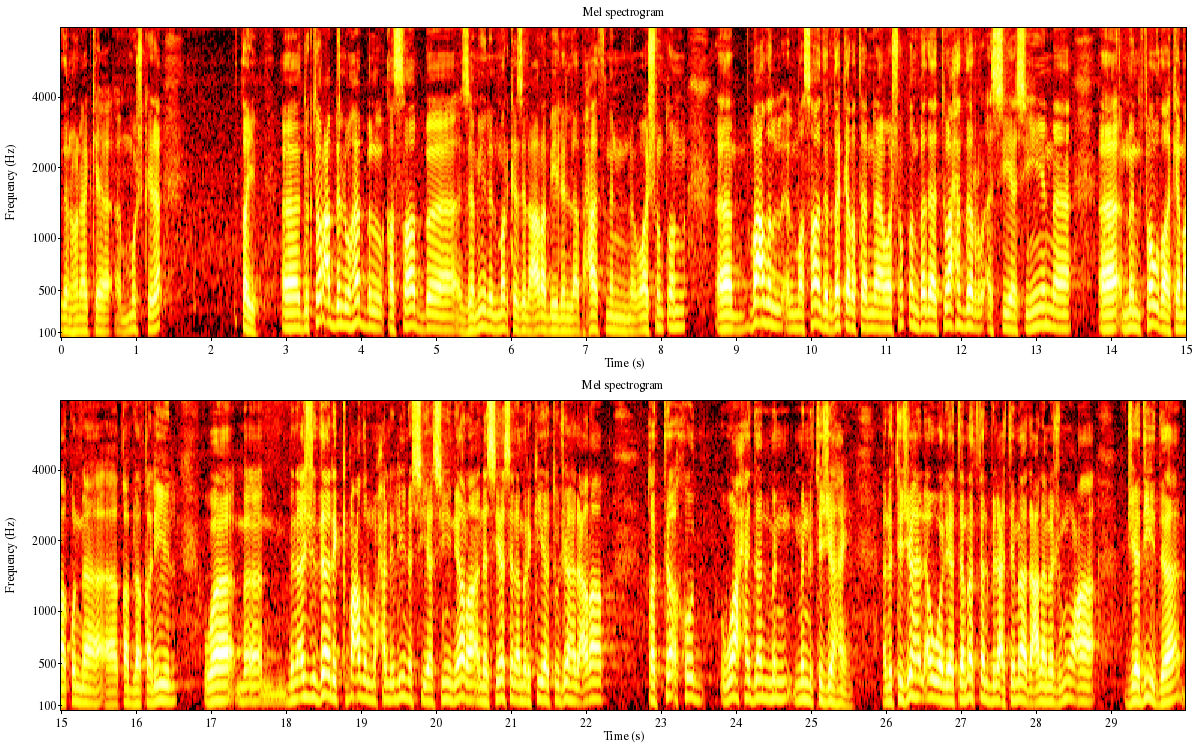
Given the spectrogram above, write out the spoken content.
إذا هناك مشكلة طيب دكتور عبد الوهاب القصاب آه، زميل المركز العربي للأبحاث من واشنطن. آه، بعض المصادر ذكرت أن واشنطن بدأت تحذر السياسيين من فوضى كما قلنا قبل قليل. ومن أجل ذلك بعض المحللين السياسيين يرى أن السياسة الأمريكية تجاه العراق قد تأخذ واحدا من من اتجاهين. الاتجاه الأول يتمثل بالاعتماد على مجموعة جديدة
